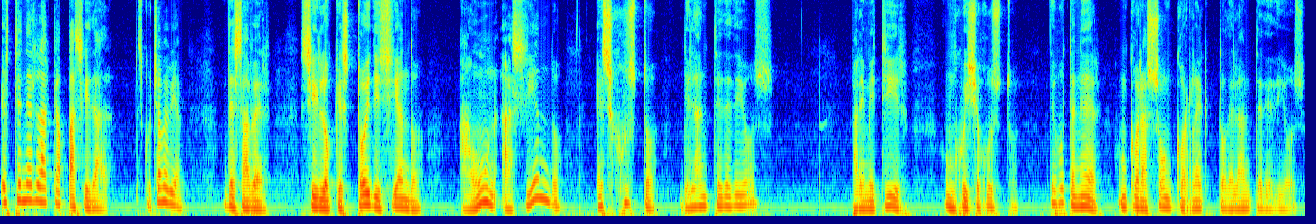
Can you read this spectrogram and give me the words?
es tener la capacidad, escúchame bien, de saber si lo que estoy diciendo, aún haciendo, es justo delante de Dios. Para emitir un juicio justo, debo tener un corazón correcto delante de Dios.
